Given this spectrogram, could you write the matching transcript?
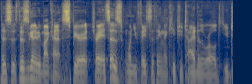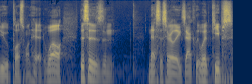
this is this is going to be my kind of spirit trait. It says when you face the thing that keeps you tied to the world, you do plus one hit. Well, this isn't necessarily exactly what keeps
